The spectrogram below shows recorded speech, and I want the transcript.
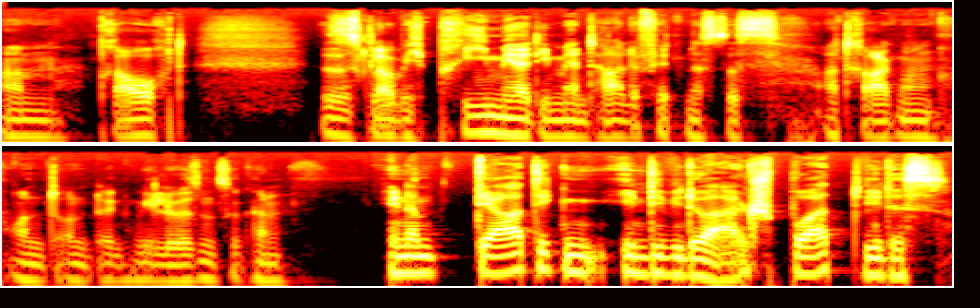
ähm, braucht. Es ist, glaube ich, primär die mentale Fitness, das ertragen und, und irgendwie lösen zu können. In einem derartigen Individualsport wie das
